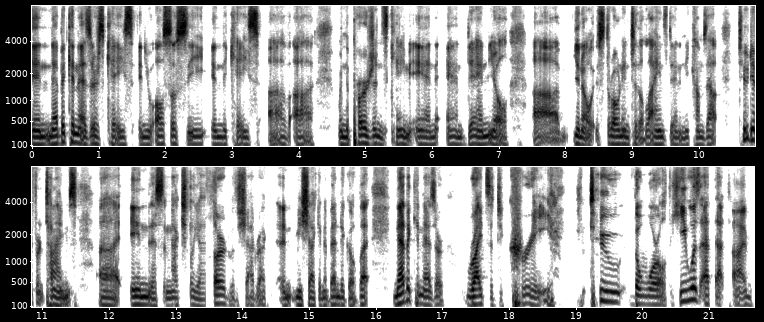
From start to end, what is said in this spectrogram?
in Nebuchadnezzar's case, and you also see in the case of uh, when the Persians came in and Daniel, uh, you know, is thrown into the lion's den and he comes out two different times uh, in this, and actually a third with Shadrach and Meshach and Abednego. But Nebuchadnezzar writes a decree to the world. He was at that time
